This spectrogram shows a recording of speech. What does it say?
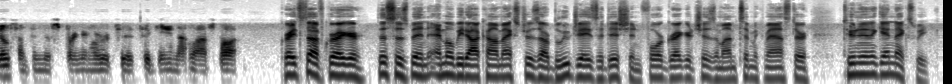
show something this spring in order to, to gain that last spot. Great stuff, Gregor. This has been MLB.com Extras, our Blue Jays edition. For Gregor Chisholm, I'm Tim McMaster. Tune in again next week.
